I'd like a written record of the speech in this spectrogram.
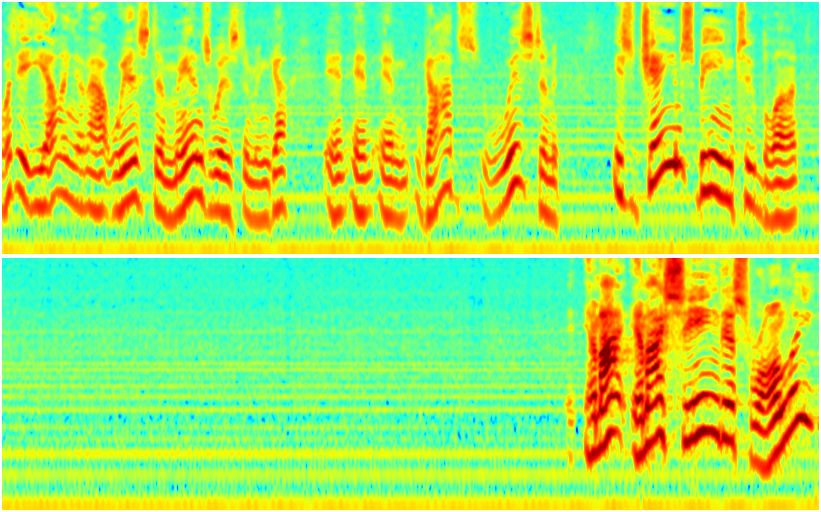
What's he yelling about? Wisdom, man's wisdom, and God and, and, and God's wisdom. Is James being too blunt? Am I, am I seeing this wrongly?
